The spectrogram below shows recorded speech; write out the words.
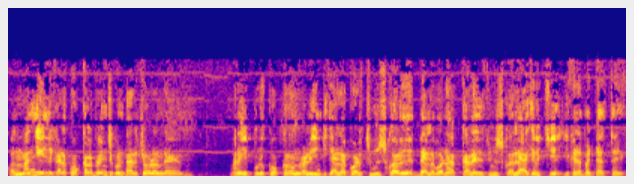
కొంతమంది ఇల్లు కాడ కుక్కలు పెంచుకుంటారు చూడండి. మనం ఎప్పుడు కుక్కలు ఉన్న వాళ్ళు ఇంటికి వెళ్ళకూడదు. చూసుకోవాలి బెల్ల కూడా నొక్కాలి చూసుకోవాలి. లేకపోతే వచ్చి ఇక్కడ పెట్టేస్తాయి.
